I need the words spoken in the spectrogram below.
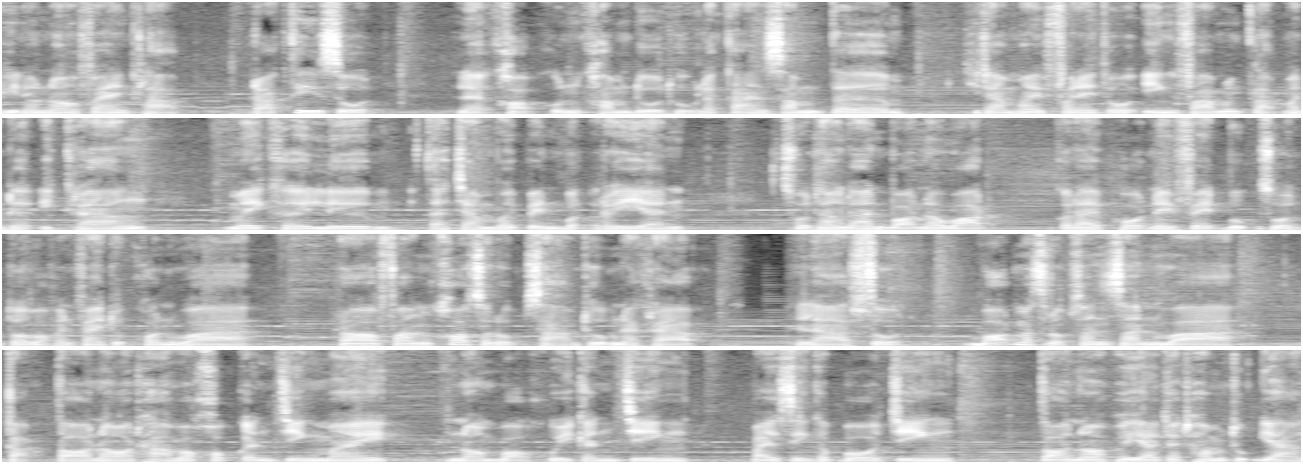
พี่ ๆ น้อง ๆ แฟนคลับ รักที่สุด และขอบคุณคำดูถูกและการซ้ำเติม ที่ทำให้ไฟในตัวอิงฟ้ามันกลับมาเดือดอีกครั้ง ไม่เคยลืม แต่จำไว้เป็นบทเรียน ส่วนทางด้านบอสนวัตก็ได้โพสต์ใน Facebook ส่วนตัวบอกแฟน ๆ ทุกคนว่ารอฟังข้อสรุป3ทุ่มนะครับล่าสุดบอสมาสรุปสั้น ๆ ว่า กับตอนอถามว่าคบกันจริงไหมน้องบอกคุยกันจริง ไปสิงคโปร์จริงตอนอพยายามจะทำทุกอย่าง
